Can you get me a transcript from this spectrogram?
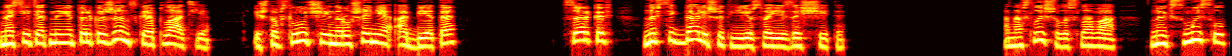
носить отныне только женское платье, и что в случае нарушения обета церковь навсегда лишит ее своей защиты. Она слышала слова, но их смысл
